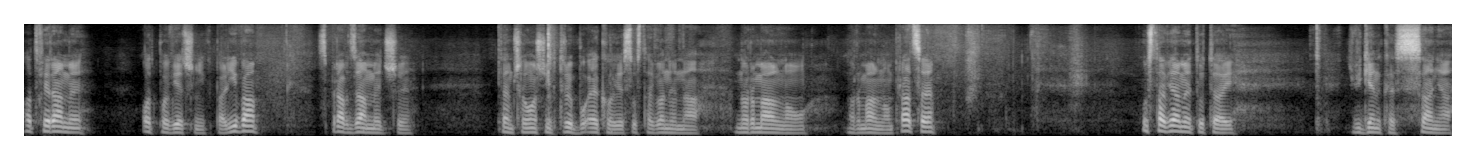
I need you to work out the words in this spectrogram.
Otwieramy odpowietrznik paliwa, sprawdzamy, czy ten przełącznik trybu Eco jest ustawiony na normalną, normalną pracę. Ustawiamy tutaj dźwigienkę ssania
